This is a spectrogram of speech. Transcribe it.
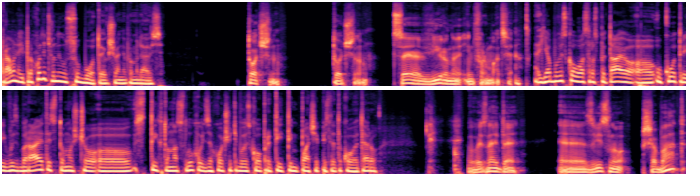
Правильно? І проходять вони у суботу, якщо я не помиляюсь. Точно, точно. Це вірна інформація. Я обов'язково вас розпитаю, е, у котрій ви збираєтесь, тому що е, з тих, хто нас слухають, захочуть обов'язково прийти, тим паче після такого етеру. Ви знаєте, е, звісно, Шабат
